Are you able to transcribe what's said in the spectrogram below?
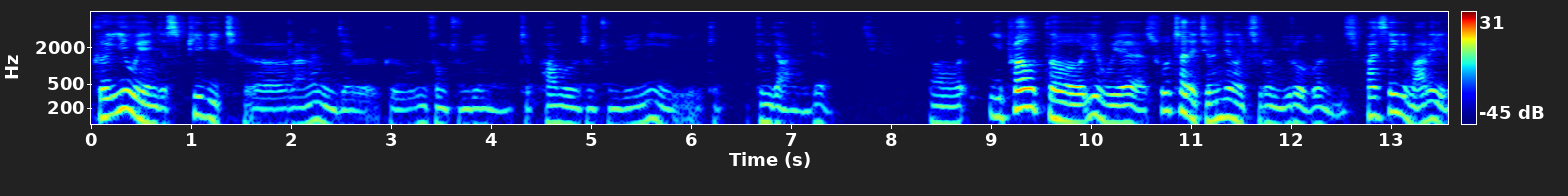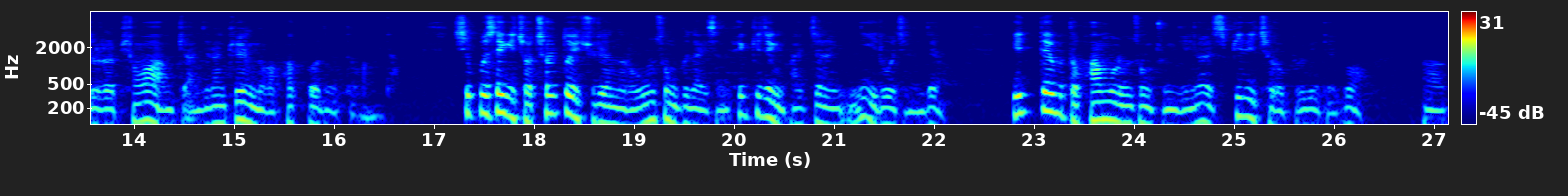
그 이후에 이제 Spediteur라는 이제 그 운송 중개인, 즉 화물 운송 중개인이 이렇게 등장하는데, 어, 이 프라우터 이후에 수차례 전쟁을 치른 유럽은 18세기 말에 이르러 평화와 함께 안전한 교역로가 확보되었다고 합니다. 19세기 초 철도의 출현으로 운송 분야에서는 획기적인 발전이 이루어지는데요. 이때부터 화물 운송 중개인을 Spediteur로 부르게 되고 어,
